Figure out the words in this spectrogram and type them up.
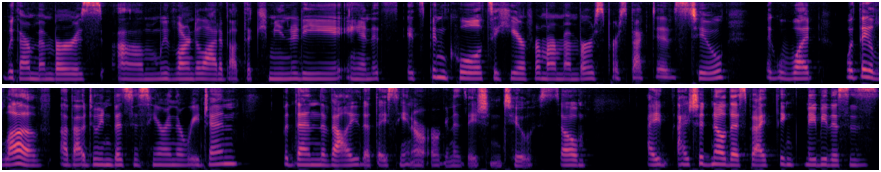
with our members. Um, we've learned a lot about the community and it's it's been cool to hear from our members perspectives too. Like what what they love about doing business here in the region, but then the value that they see in our organization too. So I, I should know this, but I think maybe this is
